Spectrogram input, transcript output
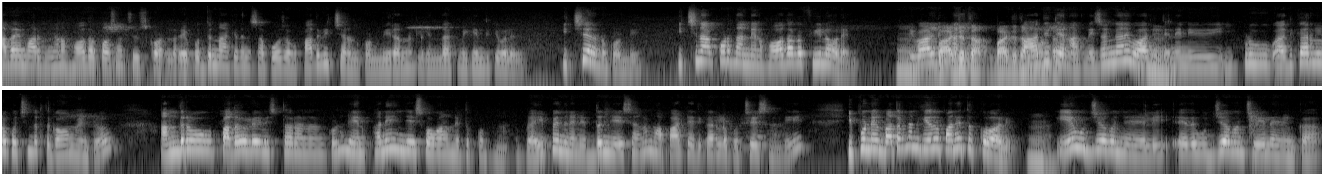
ఆదాయ మార్గంగా హోదా కోసం చూసుకోవట్లేదు. రేపు పొద్దున్న నాకు ఏదైనా సపోజ్ ఒక పదవి ఇచ్చారనుకోండి మీరు అన్నట్లు ఇందాక మీకు ఎందుకు ఇవ్వలేదు? ఇచ్చారనుకోండి. ఇచ్చినా కూడా దాన్ని నేను హోదాగా ఫీల్ అవ్వలేను. ఇవాళ బాధ్యతే నాకు. నిజంగానే బాధ్యత. నేను ఇప్పుడు అధికారంలోకి వచ్చిన తర్వాత గవర్నమెంట్ అందరూ పదవులు ఏమి ఇస్తారు అని అనుకోండి నేను పని ఏం చేసుకోగలను ఎత్తుక్కుంటున్నాను ఇప్పుడు అయిపోయింది నేను యుద్ధం చేశాను మా పార్టీ అధికారంలోకి వచ్చేసింది. ఇప్పుడు నేను బతకడానికి ఏదో పని ఎత్తుక్కోవాలి. ఏం ఉద్యోగం చేయాలి? ఏదో ఉద్యోగం చేయలేము ఇంకా.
